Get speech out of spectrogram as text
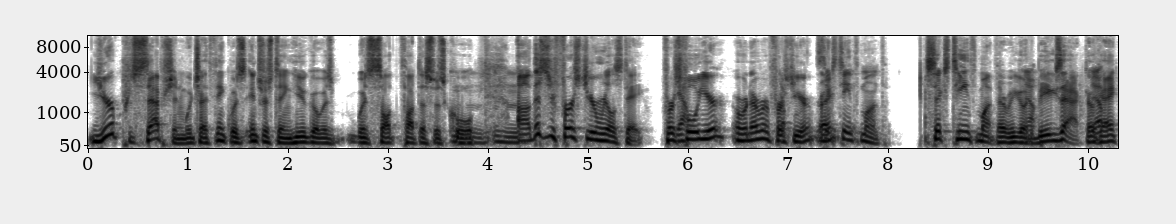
your perception, which I think was interesting. Hugo was was thought, thought this was cool. Uh, this is your first year in real estate, first Mm-hmm, Yeah. full year or whatever, first year, right? Sixteenth month. Sixteenth month. There we go. To be exact. Yep. Okay.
